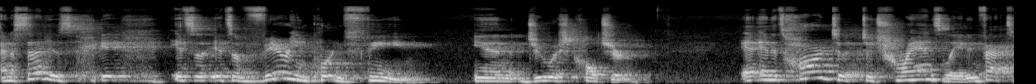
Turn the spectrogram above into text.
And Hesed is it, it's, a, it's a very important theme in Jewish culture. And, it's hard to, to translate. In fact,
